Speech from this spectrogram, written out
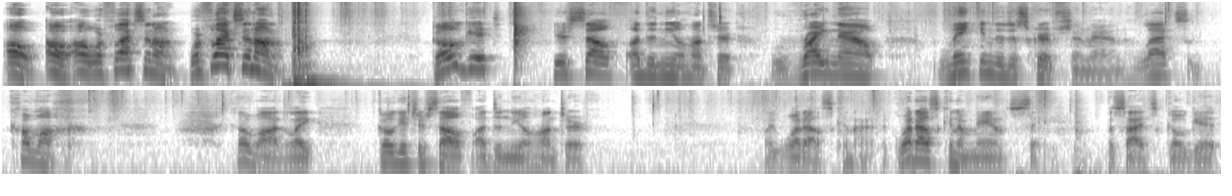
Oh, oh, oh, we're flexing on him. We're flexing on him. Go get yourself a Danielle Hunter right now. Link in the description, man. Let's come on. come on, like go get yourself a Danielle Hunter. Like what else can I like, what else can a man say besides go get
